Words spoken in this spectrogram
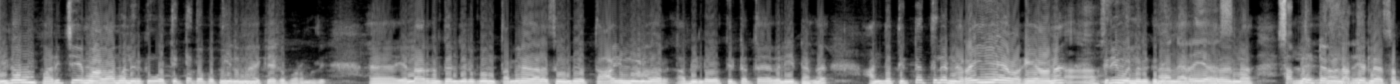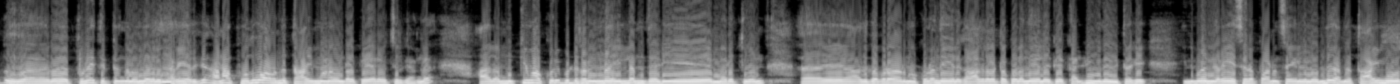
மிகவும் பரிச்சயமாகாமல் இருக்கும் ஒரு திட்டத்தை பற்றி நம்ம கேட்க போகிறோம் அது. எல்லாருக்கும் தெரிஞ்சிருக்கும். தமிழக அரசு வந்து தாயுமானவர் அப்படின்ற ஒரு திட்டத்தை வெளியிட்டாங்க. அந்த திட்டத்தில் நிறைய வகையான பிரிவுகள் இருக்குது. நிறைய சப்ஜெக்ட்ல சப் துணை திட்டங்கள் வந்து அதில் நிறைய இருக்குது ஆனால் பொதுவாக வந்து தாய்மானவன்ற பெயர் வச்சுருக்காங்க. அதில் முக்கியமாக குறிப்பிட்டு சொல்லணும்னா இல்லம் தேடி மருத்துவம் அதுக்கப்புறம் நம்ம குழந்தைகளுக்கு ஆதரவற்ற குழந்தைகளுக்கு கல்வி உதவித்தொகை. இந்த மாதிரி நிறைய சிறப்பான செயல்கள் வந்து அந்த தாய்மூல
